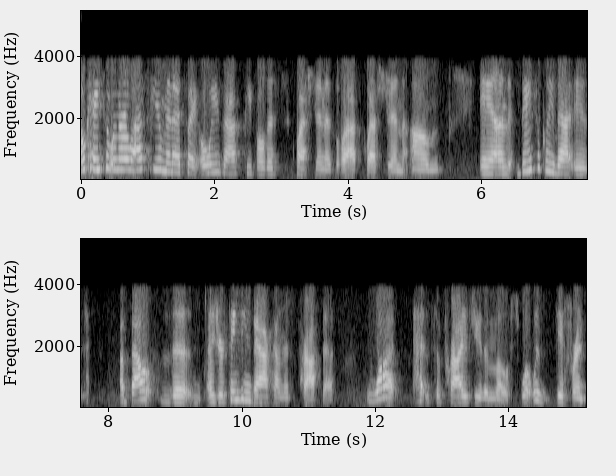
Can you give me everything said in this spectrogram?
Okay, so in our last few minutes, I always ask people this question as the last question. Um, and basically, that is about the, as you're thinking back on this process, what has surprised you the most? What was different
